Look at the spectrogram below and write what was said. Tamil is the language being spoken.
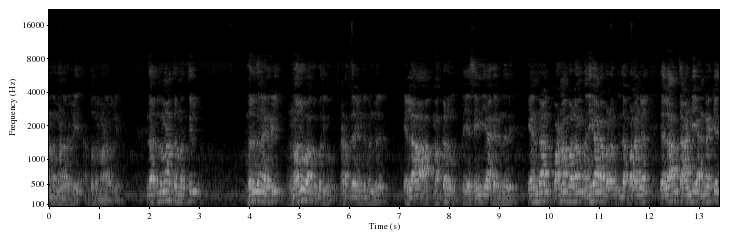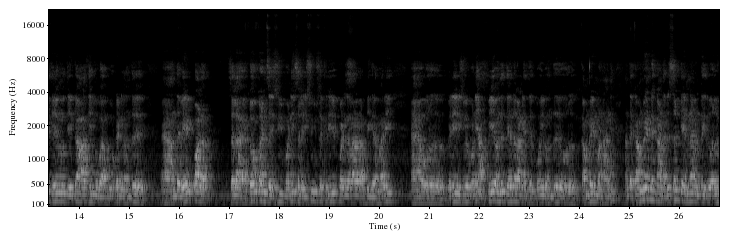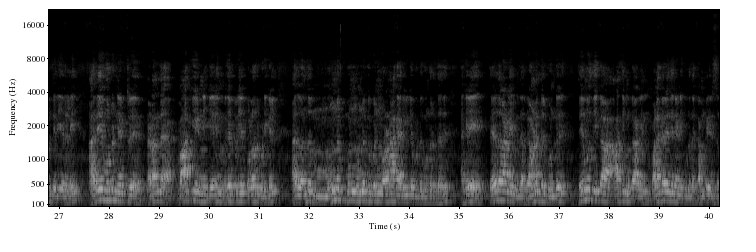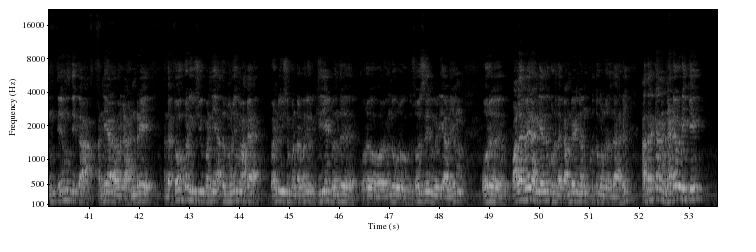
ஆனந்தமானவர்களே அற்புதமானவர்களே. இந்த அற்புதமான தருணத்தில் விருதுநகரில் மறு வாக்குப்பதிவு நடத்த வேண்டும் என்று எல்லா மக்களும் உடைய செய்தியாக இருந்தது. ஏனென்றால் பண பலம் அதிகார பலம் இந்த பலங்கள் இதெல்லாம் தாண்டி அன்றைக்கே தேமுதிக அதிமுக கூட்டணி வந்து அந்த வேட்பாளர் சில டோக்கன்ஸ் இஷ்யூ பண்ணி சில இஷ்யூஸை கிரியேட் பண்ணினார் அப்படிங்கிற மாதிரி ஒரு பெரிய இஷ்யூ பண்ணி அப்பயே வந்து தேர்தல் ஆணையத்தில் போய் வந்து ஒரு கம்ப்ளைண்ட் பண்ணாங்க. அந்த கம்ப்ளைண்ட்டுக்கான ரிசல்ட் என்னவென்று இதுவரையும் தெரியவில்லை. அதே போன்று நேற்று நடந்த வாக்கு எண்ணிக்கையிலும் மிகப்பெரிய குளறுபடிகள் அது வந்து முன்னுக்கு முன் முன்னுக்கு பின் முரணாக அறிவிக்கப்பட்டு கொண்டிருந்தது. ஆகவே தேர்தல் ஆணையம் இந்த கவனத்தில் கொண்டு தேமுதிக அதிமுகவின் வழக்கறிஞர் அணி கொடுத்த கம்ப்ளைண்ட்ஸும் தேமுதிக அன்னியார் அவர்கள் அன்றே அந்த டோக்கன் இஷ்யூ பண்ணி அதன் மூலியமாக ஃபண்டு இஷ்யூ பண்ற மாதிரி ஒரு கிரியேட் வந்து ஒரு ஒரு வந்து ஒரு சோசியல் மீடியாலையும் ஒரு பல பேர் அங்கேருந்து கொடுத்த கம்ப்ளைண்ட்டும் கொடுத்து கொண்டிருந்தார்கள். அதற்கான நடவடிக்கை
